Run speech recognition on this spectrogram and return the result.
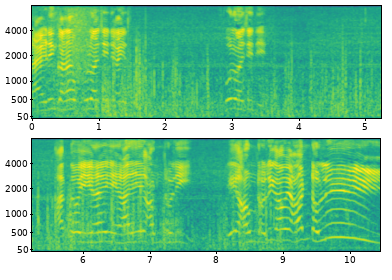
रायडिंग करा फुल व्हायची ती आई फुल व्हायची ती. आता हे आहे हे आहे आमठवली हे आमठवली गाव आहे आमठवली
